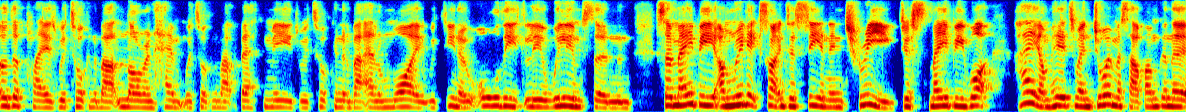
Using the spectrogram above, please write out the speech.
other players, we're talking about Lauren Hemp, we're talking about Beth Mead, we're talking about Ellen White, with you know all these Leah Williamson, and so maybe I'm really excited to see and intrigued. Just maybe what, hey, I'm here to enjoy myself. I'm gonna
